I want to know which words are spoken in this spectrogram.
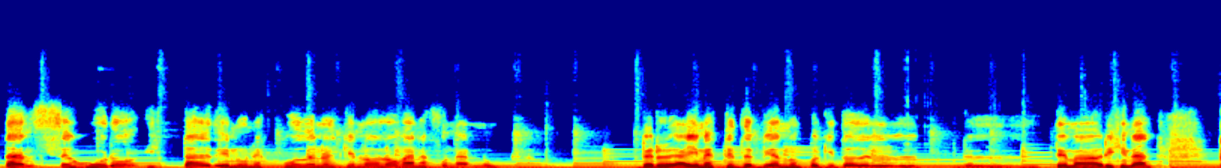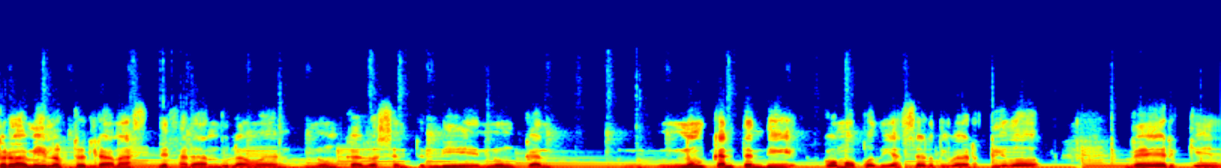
tan seguro y está en un escudo en el que no lo van a funar nunca. Pero ahí me estoy desviando un poquito del, del tema original, pero a mí los programas de farándula, weón, nunca los entendí, nunca nunca entendí cómo podía ser divertido ver que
